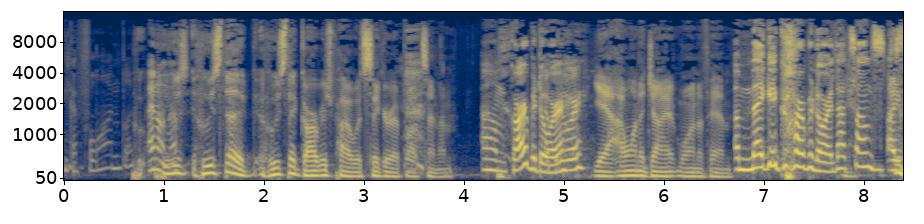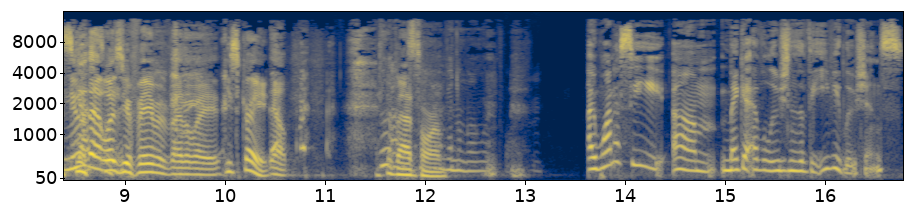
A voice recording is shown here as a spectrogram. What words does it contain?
like a full on blimp? I don't know. Who's who's the who's the garbage pile with cigarette butts in them? Um, Garbodor. Yeah, I want a giant one of him. A Mega Garbodor. That sounds. I knew that was your favorite, by the way. He's great. Yeah. I feel bad for him. Having a Alolan form. I want to see um, Mega evolutions of the Eeveelutions,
